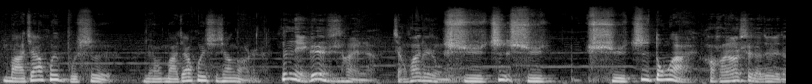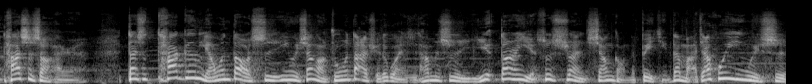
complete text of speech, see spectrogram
马家辉不是，梁马家辉是香港人。那哪个人是上海人啊？讲话那种许志许许志东啊，好好像是的，对对对。他是上海人，但是他跟梁文道是因为香港中文大学的关系，他们是也当然也算是算香港的背景。但马家辉因为是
